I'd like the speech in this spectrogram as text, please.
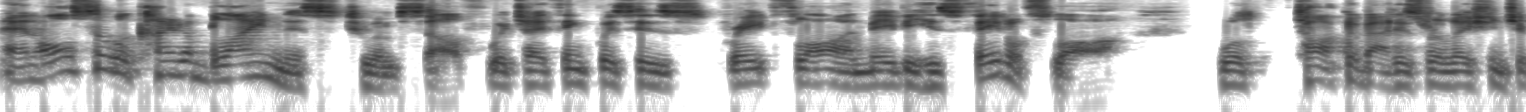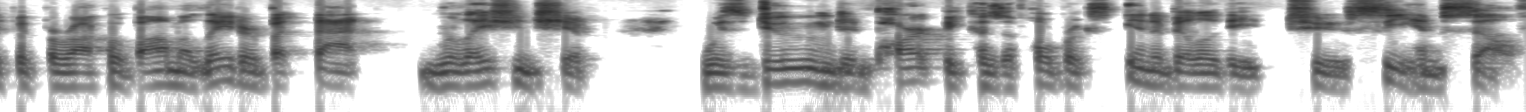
And also a kind of blindness to himself, which I think was his great flaw and maybe his fatal flaw. We'll talk about his relationship with Barack Obama later, but that relationship was doomed in part because of Holbrooke's inability to see himself.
